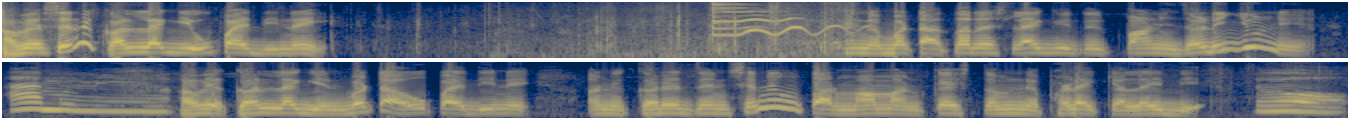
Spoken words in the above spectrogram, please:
હવે છે ને કલાકી ઉપાડી નહીં. ને બટા તરસ લાગી તો પાણી જડી ગયું ને. હા મમ્મી. હવે ઘર લાગીને બટા ઉપાડી નહીં. અને ઘરે જઈને છે ને હું તાર મામાને કહીશ તમને ફડાક્યા લઈ દે. હો.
